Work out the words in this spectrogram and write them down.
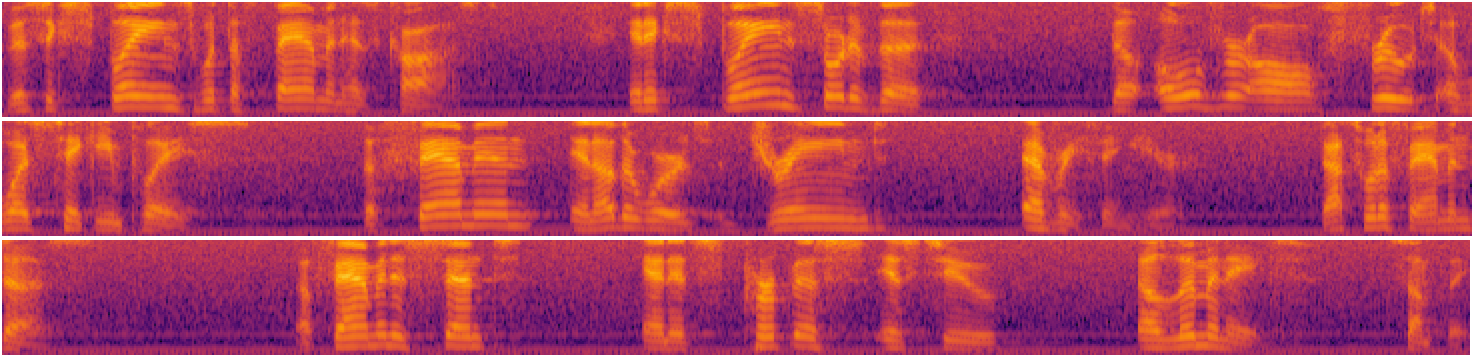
This explains what the famine has caused. It explains sort of the, the overall fruit of what's taking place. The famine, in other words, drained everything here. That's what a famine does. A famine is sent, and its purpose is to eliminate something,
